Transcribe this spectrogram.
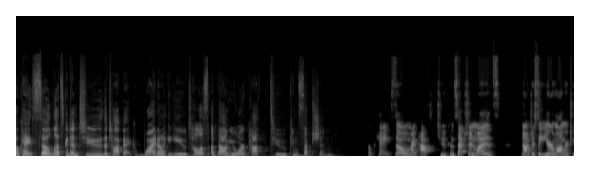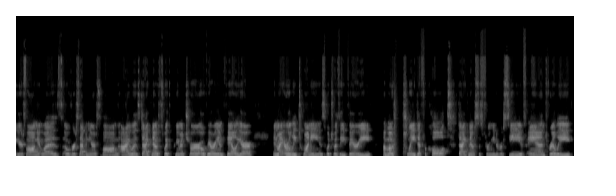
Okay, so let's get into the topic. Why don't you tell us about your path to conception? Okay, so my path to conception was not just a year long or two years long, it was over seven years long. I was diagnosed with premature ovarian failure in my early 20s, which was a very emotionally difficult diagnosis for me to receive and really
